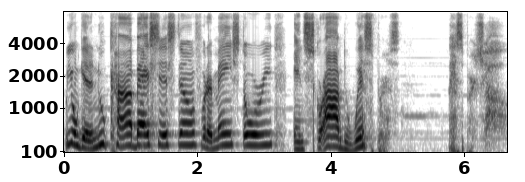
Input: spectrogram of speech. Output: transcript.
We gonna get a new combat system for the main story, inscribed whispers. Whispers, y'all.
